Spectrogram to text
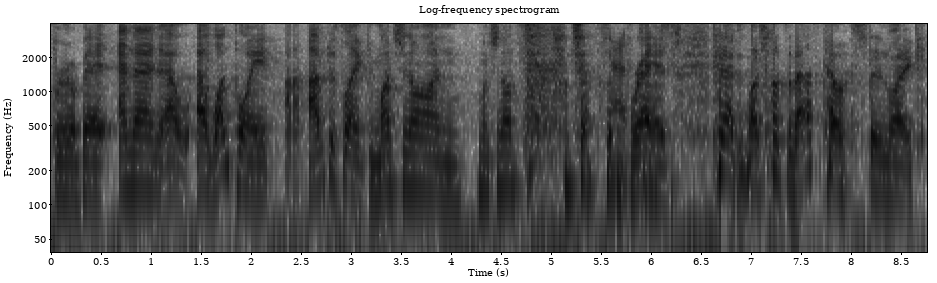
for a bit. And then at, at one point, I'm just like munching on, munching on some, munching on some bread. toast. Yeah, just munching on some ass toast. And like,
